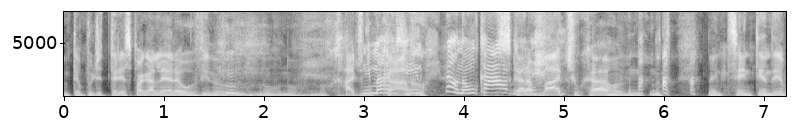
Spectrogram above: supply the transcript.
um tempo de três pra galera ouvir no, no, no- no rádio do Imagina. carro. Não, não cabe. Os caras né? batem o carro sem entender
